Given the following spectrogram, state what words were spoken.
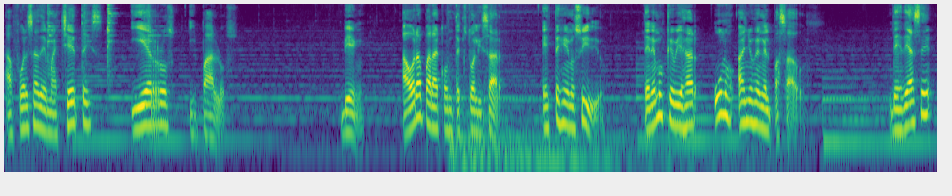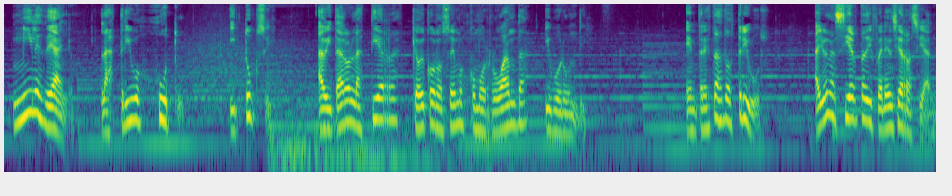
a fuerza de machetes, hierros y palos. Bien, ahora para contextualizar este genocidio, tenemos que viajar unos años en el pasado. Desde hace miles de años, las tribus Hutu y Tutsi habitaron las tierras que hoy conocemos como Ruanda y Burundi. Entre estas dos tribus hay una cierta diferencia racial.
